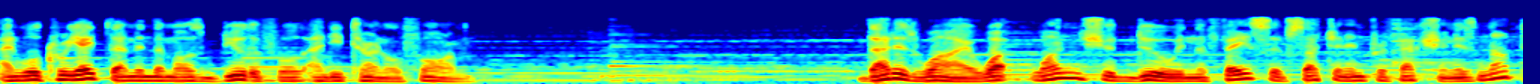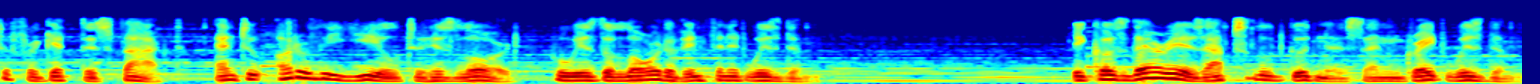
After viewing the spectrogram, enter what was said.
and will create them in the most beautiful and eternal form. That is why what one should do in the face of such an imperfection is not to forget this fact and to utterly yield to his Lord, who is the Lord of infinite wisdom. Because there is absolute goodness and great wisdom,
